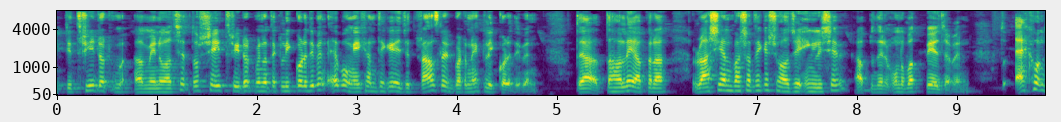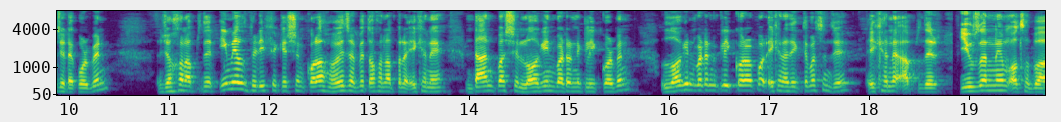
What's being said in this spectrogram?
একটি থ্রি ডট মেনু আছে, তো সেই থ্রি ডট মেনুতে ক্লিক করে দিবেন এবং এখান থেকে এই যে ট্রান্সলেট বাটনে ক্লিক করে দিবেন। তাহলে আপনারা রাশিয়ান ভাষা থেকে সহজে ইংলিশে আপনাদের অনুবাদ পেয়ে যাবেন। তো এখন যেটা করবেন, যখন আপনাদের ইমেল ভেরিফিকেশন করা হয়ে যাবে, তখন আপনারা এখানে ডান পাশে লগ ইন বাটনে ক্লিক করবেন। লগ ইন বাটনে ক্লিক করার পর এখানে দেখতে পাচ্ছেন যে, এখানে আপনাদের ইউজার নেম অথবা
